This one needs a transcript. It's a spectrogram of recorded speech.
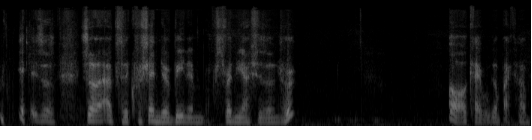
Yeah, so, so up to the crescendo of being him spreading the ashes and oh, okay, we'll go back home.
